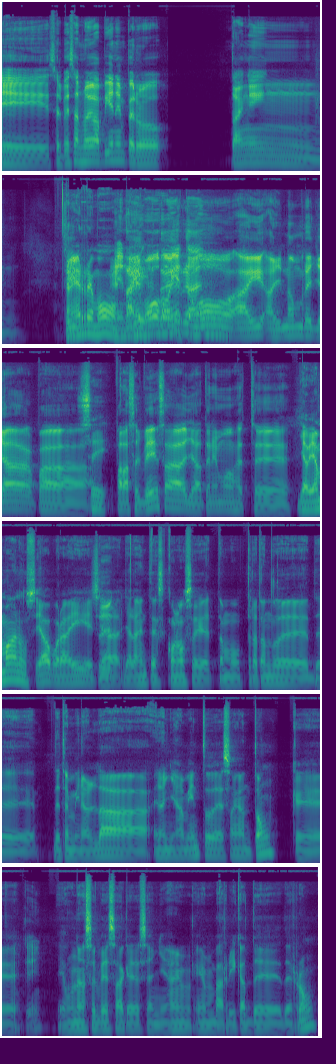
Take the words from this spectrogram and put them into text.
Eh, cervezas nuevas vienen, pero están en... Está en remojo. En remojo está y en están- remojo. Hay, hay nombres ya para Sí. la cerveza. Ya tenemos este. Ya habíamos anunciado por ahí, Sí. ya, ya la gente conoce que estamos tratando de, de- de terminar la- el añejamiento de San Antón, que es una cerveza que se añeja en, en barricas de, de ron,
